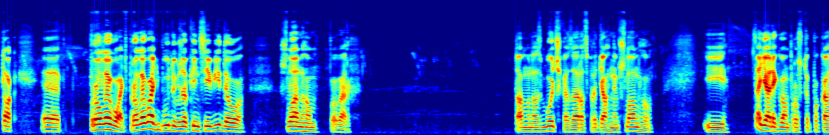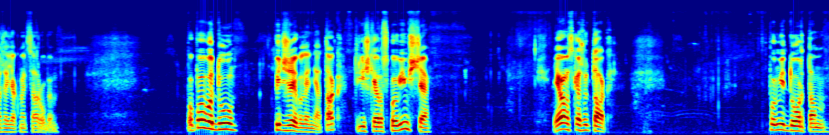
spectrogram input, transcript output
Так, е, проливати. Проливати буду вже в кінці відео шлангом поверх. Там у нас бочка, зараз протягнемо шлангу. І та Ярик вам просто покаже, як ми це робимо. По поводу підживлення, так, трішки розповім ще. Я вам скажу так. Помідор там,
